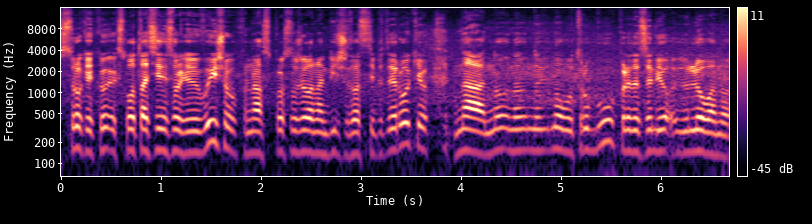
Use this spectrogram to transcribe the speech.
Сроки експлуатаційні сроки вийшов. У нас прослужила нам більше 25 років на но- но- но- нову трубу предоцельовану.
